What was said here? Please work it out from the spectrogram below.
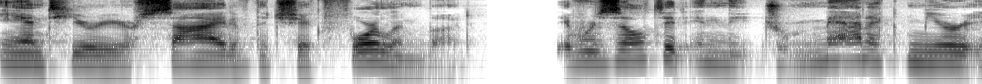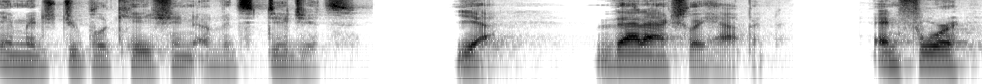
anterior side of the chick forelimb bud, it resulted in the dramatic mirror image duplication of its digits. Yeah, that actually happened. And for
